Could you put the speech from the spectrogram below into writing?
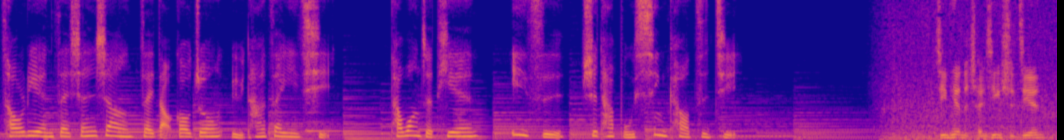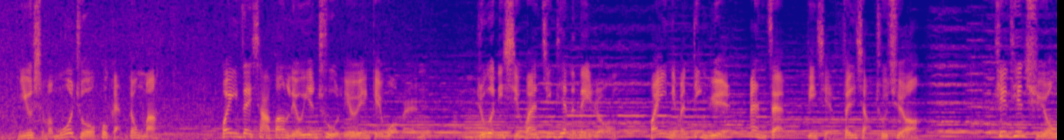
操练在山上，在祷告中与他在一起。他望着天，意思是他不信靠自己。今天的晨兴时间，你有什么摸着或感动吗？欢迎在下方留言处留言给我们。如果你喜欢今天的内容，欢迎你们订阅、按赞，并且分享出去哦。天天取用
